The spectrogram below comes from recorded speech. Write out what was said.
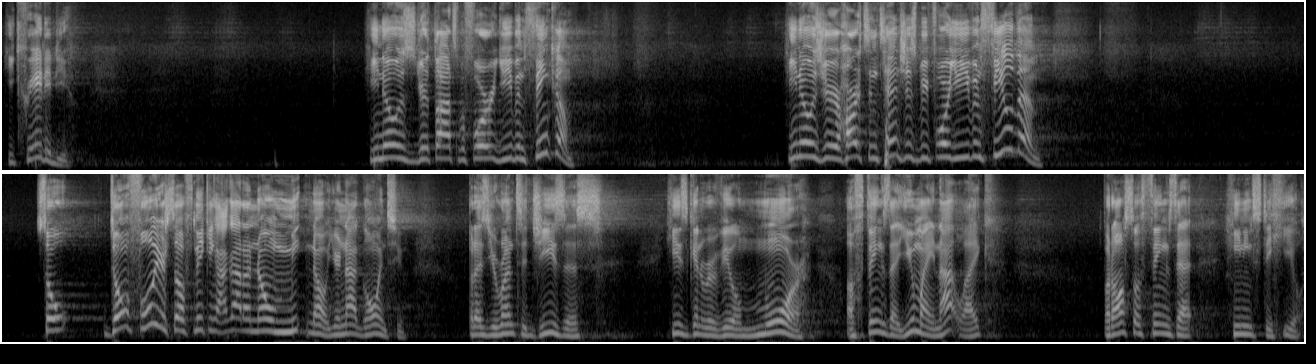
He created you. He knows your thoughts before you even think them. He knows your heart's intentions before you even feel them. So don't fool yourself thinking, I gotta know me. No, you're not going to. But as you run to Jesus, He's gonna reveal more of things that you might not like, but also things that He needs to heal,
